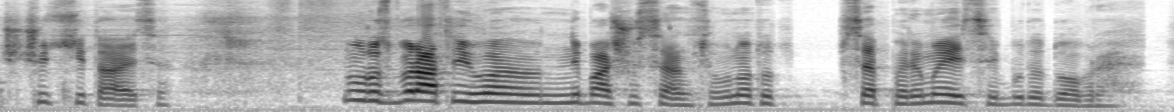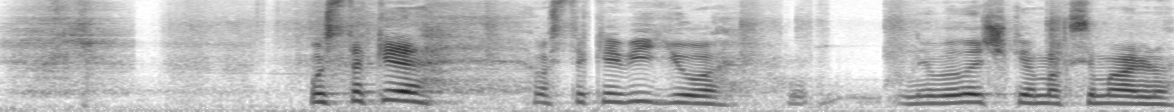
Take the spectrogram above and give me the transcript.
чуть-чуть хитається. Ну, розбирати його не бачу сенсу. Воно тут все перемиється і буде добре. Ось таке, ось таке відео. Невеличке максимально.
